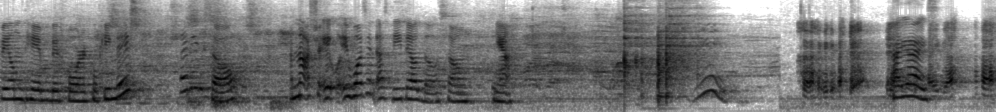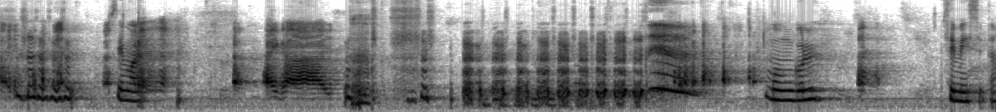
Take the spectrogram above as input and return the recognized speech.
filmed him before cooking this. I think so. I'm not sure. It, it wasn't as detailed though, so yeah. Hi guys. Hi guys. Si Mark. Hi guys. Mongol. Si Miss ito.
